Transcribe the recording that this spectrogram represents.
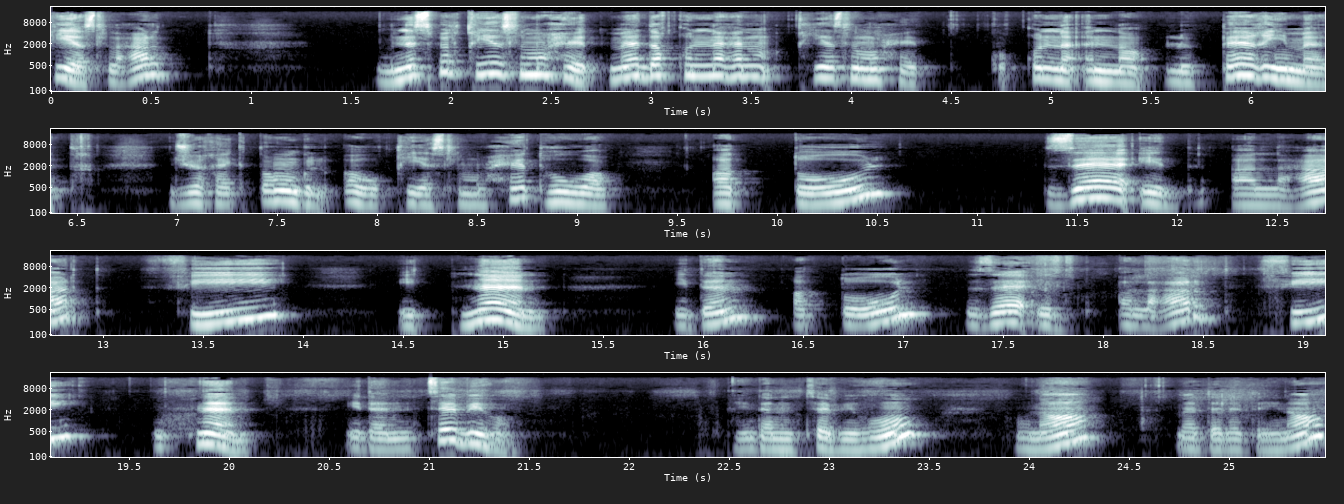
قياس العرض. بالنسبة لقياس المحيط ماذا قلنا عن قياس المحيط؟ قلنا أن le périmètre du rectangle أو قياس المحيط هو الطول زائد العرض في اثنان. إذا الطول زائد العرض في اثنان. إذا انتبهوا. إذا انتبهوا. هنا ماذا لدينا؟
